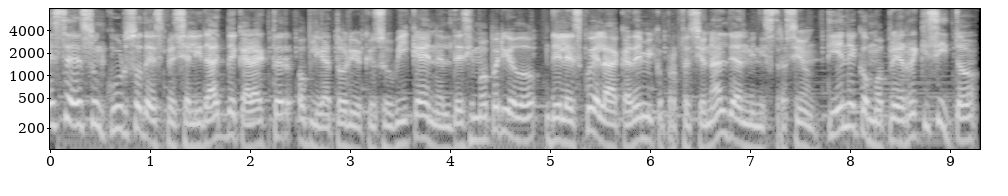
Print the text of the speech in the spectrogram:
Este es un curso de especialidad de carácter obligatorio que se ubica en el décimo periodo de la Escuela Académico Profesional de Administración. Tiene como prerequisito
